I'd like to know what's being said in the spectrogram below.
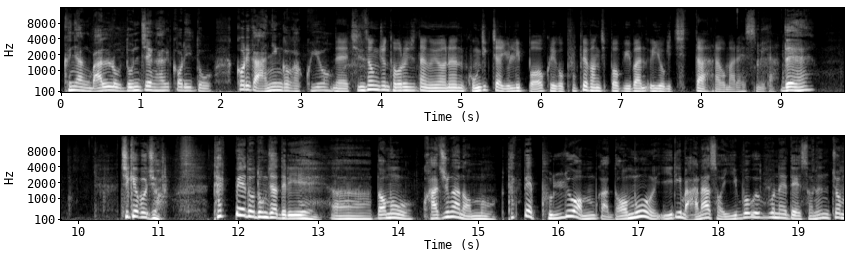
그냥 말로 논쟁할 거리도 거리가 아닌 것 같고요. 네, 진성준 더불어민주당 의원은 공직자 윤리법 그리고 부패 방지법 위반 의혹이 짙다라고 말을 했습니다. 네, 지켜보죠. 택배 노동자들이 어, 너무 과중한 업무, 택배 분류 업무가 너무 일이 많아서 이 부분에 대해서는 좀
